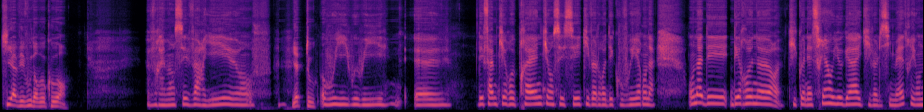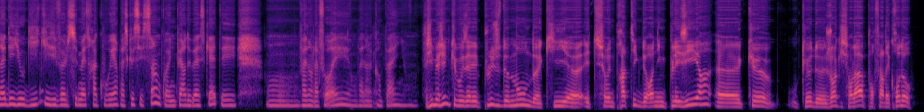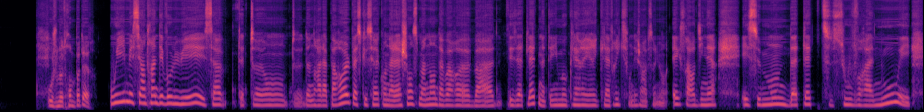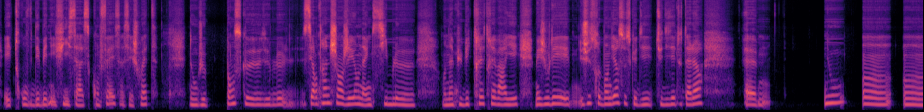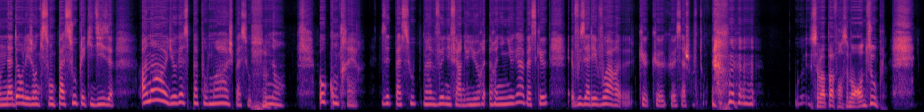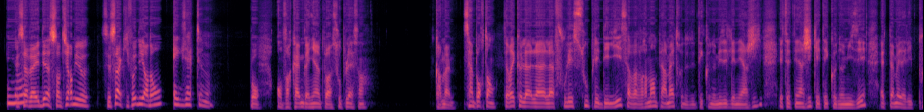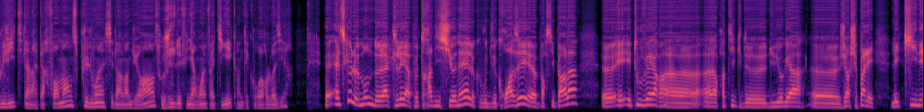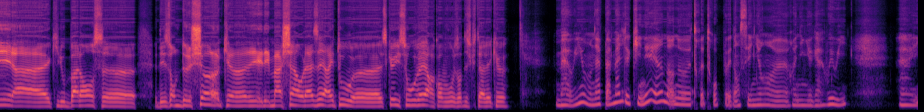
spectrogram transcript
qui avez-vous dans vos cours? Vraiment, c'est varié. Il y a de tout. Oui, oui, oui des femmes qui reprennent, qui ont cessé, qui veulent redécouvrir. On a, a des, runners qui connaissent rien au yoga et qui veulent s'y mettre, et on a des yogis qui veulent se mettre à courir parce que c'est simple, quoi, une paire de baskets et on va dans la forêt, on va dans la campagne. J'imagine que vous avez plus de monde qui euh, est sur une pratique de running plaisir euh, que, que de gens qui sont là pour faire des chronos. Ou je me trompe peut-être Oui, mais c'est en train d'évoluer et ça, peut-être euh, on te donnera la parole parce que c'est vrai qu'on a la chance maintenant d'avoir euh, bah, des athlètes, Nathalie Mauclair et Eric Lavry, qui sont des gens absolument extraordinaires. Et ce monde d'athlètes s'ouvre à nous et, trouve des bénéfices à ce qu'on fait, ça c'est chouette. Donc je pense que c'est en train de changer. On a une cible, on a un public très très varié. Mais je voulais juste rebondir sur ce que tu disais tout à l'heure. Euh, nous, on, adore les gens qui sont pas souples et qui disent « Oh non, yoga, c'est pas pour moi, je suis pas souple. » Non, au contraire. Vous n'êtes pas souple, ben, venez faire du running yoga parce que vous allez voir que, que, ça change tout. ça va pas forcément rendre souple. Mais ça va aider à se sentir mieux. C'est ça qu'il faut dire, non? Exactement. Bon, on va quand même gagner un peu en souplesse. Hein quand même. C'est important. C'est vrai que la, foulée souple et déliée, ça va vraiment permettre d'économiser de, l'énergie. Et cette énergie qui est économisée, elle te permet d'aller plus vite dans la performance, plus loin c'est dans l'endurance, ou juste de finir moins fatigué quand tu es coureur loisir. Euh, est-ce que le monde de la clé un peu traditionnel que vous devez croiser euh, par-ci par-là euh, est, ouvert à, la pratique du yoga? Je Je sais pas, les, les kinés qui nous balancent des ondes de choc et des machins au laser et tout, est-ce qu'ils sont ouverts quand vous en discutez avec eux? Bah oui, on a pas mal de kinés hein, dans notre troupe d'enseignants euh, running yoga. Oui, oui. Euh,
